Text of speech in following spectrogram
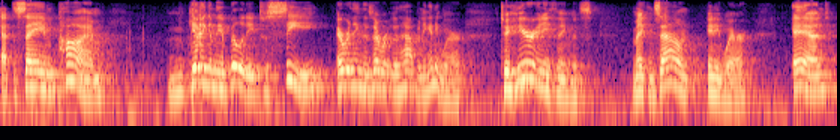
at the same time, giving him the ability to see everything that's ever that's happening anywhere, to hear anything that's making sound anywhere, and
